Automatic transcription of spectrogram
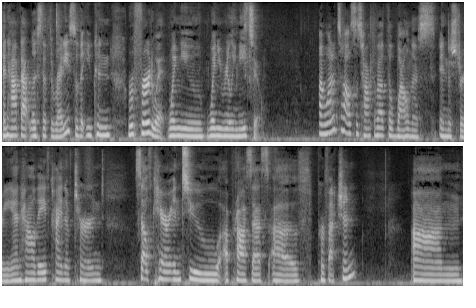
and have that list at the ready so that you can refer to it when you when you really need to I wanted to also talk about the wellness industry and how they've kind of turned self care into a process of perfection. Um,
